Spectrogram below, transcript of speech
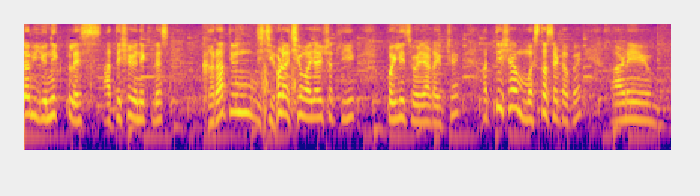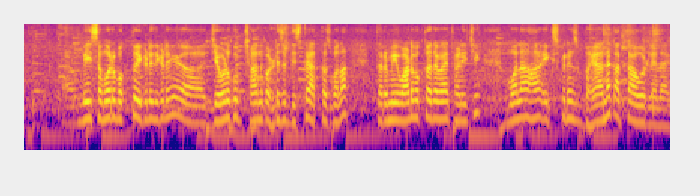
एकदम युनिक प्लेस अतिशय युनिक प्लेस घरात येऊन जेवणाची माझ्या आयुष्यातली पहिलीच वेळ या टाईपची अतिशय मस्त सेटअप आहे. आणि मी समोर बघतो इकडे तिकडे जेवण खूप छान क्वालिटीचं दिसतं आहे आत्ताच मला. तर मी वाट बघतो आता माझ्या थाळीची. मला हा एक्सपिरियन्स भयानक आत्ता आवडलेला आहे.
